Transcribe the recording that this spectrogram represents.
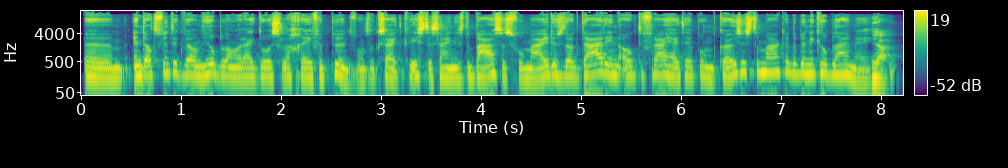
Um, en dat vind ik wel een heel belangrijk doorslaggevend punt. Want ik zei, het christen zijn is de basis voor mij. Dus dat ik daarin ook de vrijheid heb om keuzes te maken, daar ben ik heel blij mee. Ja,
